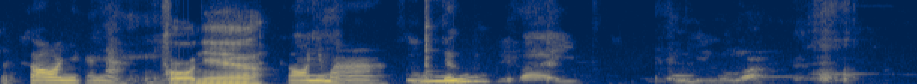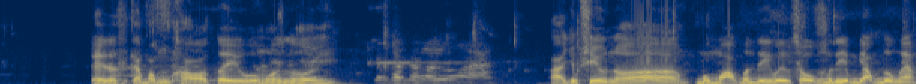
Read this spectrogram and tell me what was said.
thịt kho nha cả nhà. Kho nha. Kho nhưng mà không có trứng. đây là cá bóng kho tiêu mọi người. À chút xíu nữa mùng một mình đi bơi xuồng mình đi vòng vòng luôn em.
